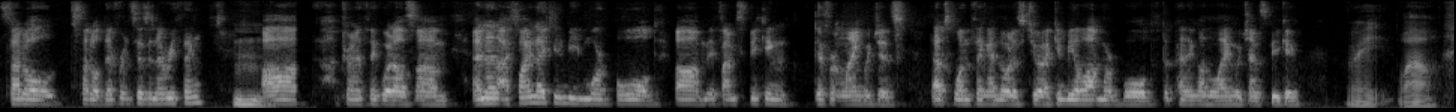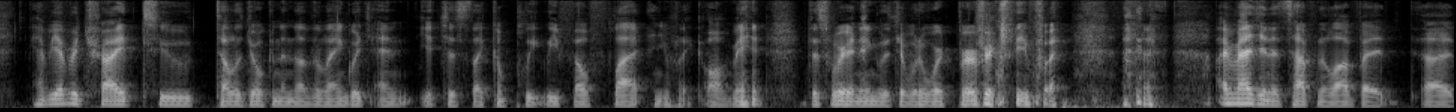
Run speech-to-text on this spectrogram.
subtle subtle differences and everything. Mm-hmm. Uh, I'm trying to think what else. Um, and then I find I can be more bold um, if I'm speaking different languages. That's one thing I noticed too. I can be a lot more bold depending on the language I'm speaking. Right. Wow. Have you ever tried to tell a joke in another language and it just like completely fell flat and you're like, oh man, if this were in English, it would have worked perfectly. But I imagine it's happened a lot, but uh,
